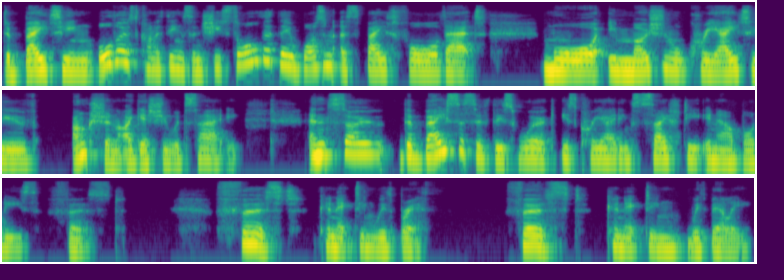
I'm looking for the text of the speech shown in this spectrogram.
debating, all those kind of things. And she saw that there wasn't a space for that more emotional, creative unction, I guess you would say. And so the basis of this work is creating safety in our bodies first. First, connecting with breath. First, connecting with belly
